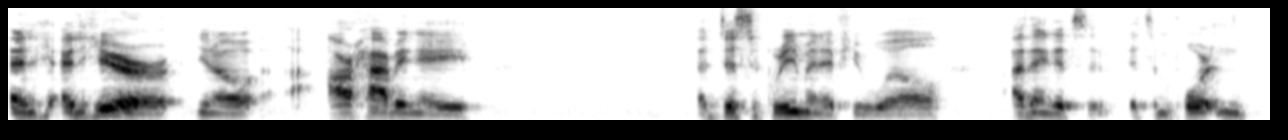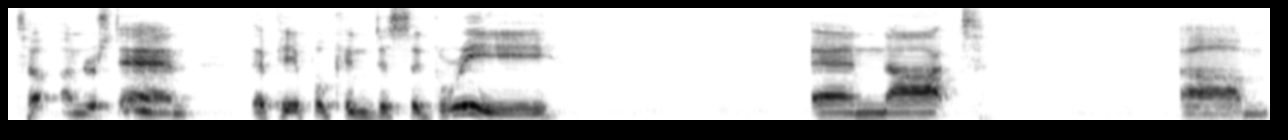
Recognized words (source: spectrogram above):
and and here, you know, are having a a disagreement, if you will. I think it's it's important to understand that people can disagree and not um,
